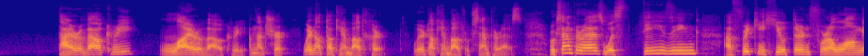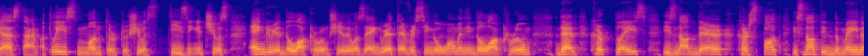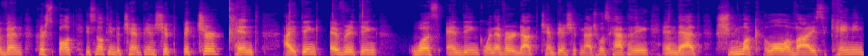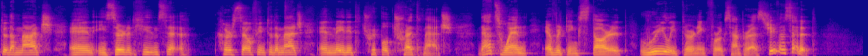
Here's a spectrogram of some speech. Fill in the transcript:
Tyra Valkyrie? Lyra Valkyrie? I'm not sure. We're not talking about her. We're talking about Roxanne Perez. Roxanne Perez was teasing a freaking heel turn for a long ass time, at least month or two. She was teasing it. She was angry at the locker room. She was angry at every single woman in the locker room that her place is not there. Her spot is not in the main event. Her spot is not in the championship picture. And I think everything was ending whenever that championship match was happening and that schmuck Lola Vice came into the match and inserted himself herself into the match and made it triple threat match. That's when everything started really turning for Perez. She even said it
